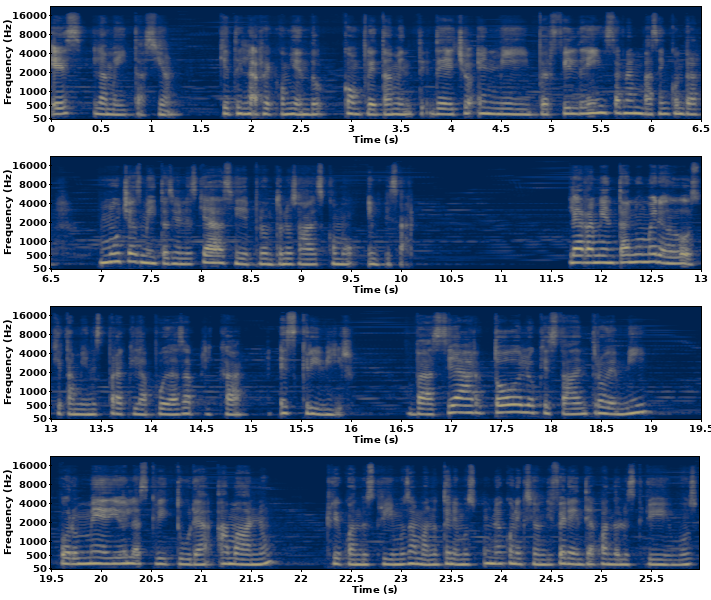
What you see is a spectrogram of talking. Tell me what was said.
es la meditación, que te la recomiendo completamente. De hecho, en mi perfil de Instagram vas a encontrar muchas meditaciones guiadas y de pronto no sabes cómo empezar. La herramienta número dos, que también es para que la puedas aplicar, escribir. Vaciar todo lo que está dentro de mí por medio de la escritura a mano, que cuando escribimos a mano tenemos una conexión diferente a cuando lo escribimos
